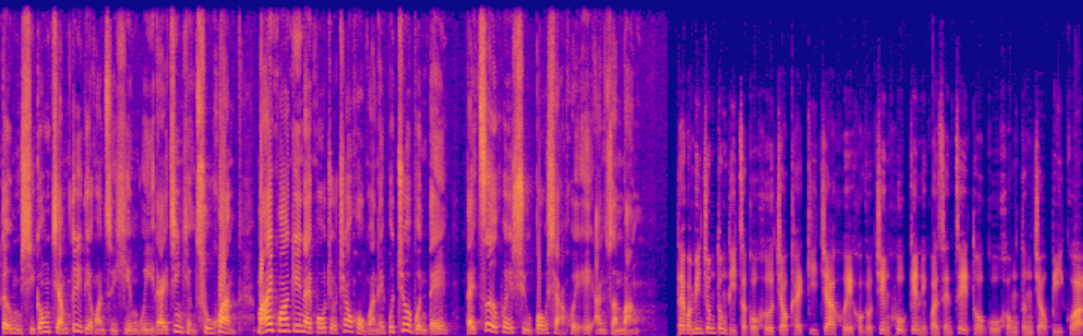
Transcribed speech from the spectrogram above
都毋是讲针对着犯罪行为来进行处罚，嘛爱赶紧来补救照护员的不足问题。来做伙修补社会的安全网。台湾民众党伫十五号召开记者会，呼吁政府建立完善制度，预防长照悲歌。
